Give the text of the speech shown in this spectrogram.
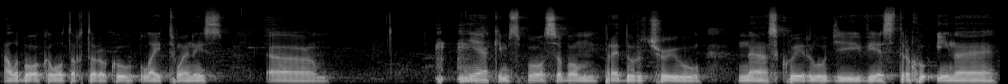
alebo okolo tohto roku, late 20s, uh, nejakým spôsobom predurčujú nás, queer ľudí, viesť trochu iné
